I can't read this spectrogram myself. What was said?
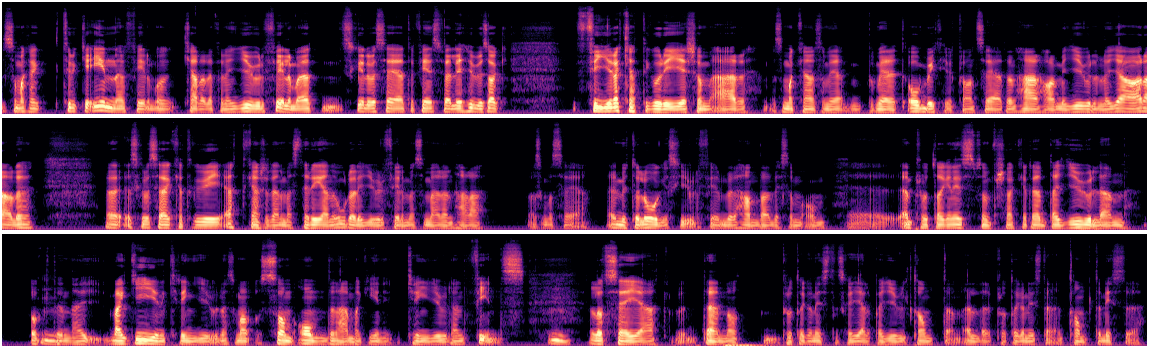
som man kan trycka in en film och kalla det för en julfilm. Och jag skulle väl säga att det finns väl i huvudsak fyra kategorier som är som man kan som är på mer ett objektivt plan säga att den här har med julen att göra. Det, eh, jag skulle säga kategori ett kanske den mest renodlade julfilmen som är den här vad ska man säga, en mytologisk julfilm där det handlar liksom om eh, en protagonist som försöker rädda julen och mm. den här magin kring julen som om, som om den här magin kring julen finns. Mm. Låt säga att den och protagonisten ska hjälpa jultomten eller protagonisten är en tomtenisse.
